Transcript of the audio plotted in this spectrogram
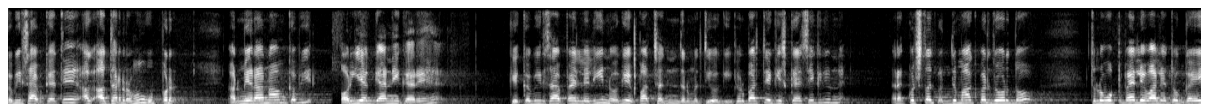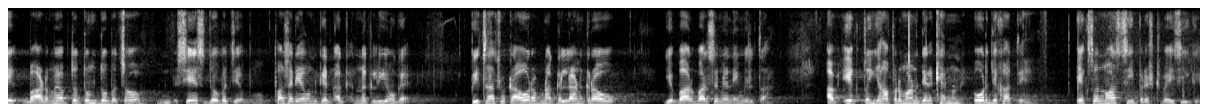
कबीर साहब कहते हैं अधर रहूँ ऊपर, और मेरा नाम कबीर। और ये अज्ञानी कह रहे हैं कि कबीर साहब पहले लीन हो गए पाँच छः इंद्रमती होगी। फिर बातें किस कैसे करी उन्हें अरे कुछ तो दिमाग पर ज़ोर दो। चलो वो पहले वाले तो गए बाढ़ में, अब तो तुम तो बचो, शेष जो बचे, फंस रहे उनके नकलियों गए पीछा छुटाओ और अपना कल्याण कराओ, ये बार बार समय नहीं मिलता। अब एक तो यहाँ प्रमाण दे रखे उन्होंने, और दिखाते हैं। एक सौ नवासी पृष्ठ पे इसी के।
